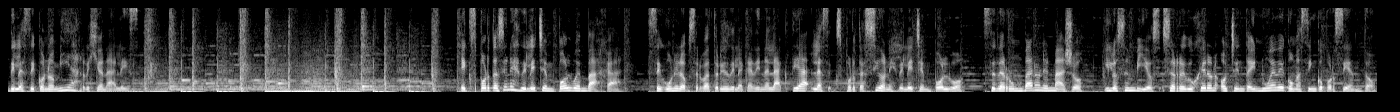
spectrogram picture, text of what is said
de las economías regionales. Exportaciones de leche en polvo en baja. Según el Observatorio de la Cadena Láctea, las exportaciones de leche en polvo se derrumbaron en mayo y los envíos se redujeron 89,5%.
